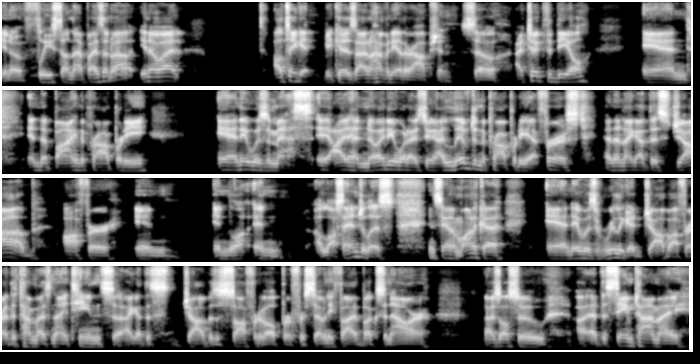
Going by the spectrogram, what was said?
you know, fleeced on that, but I said, well, you know what? I'll take it because I don't have any other option. So I took the deal and ended up buying the property and it was a mess. It, I had no idea what I was doing. I lived in the property at first, and then I got this job offer in in in Los Angeles, in Santa Monica, and it was a really good job offer. At the time, I was 19, so I got this job as a software developer for 75 bucks an hour. I was also uh, at the same time I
